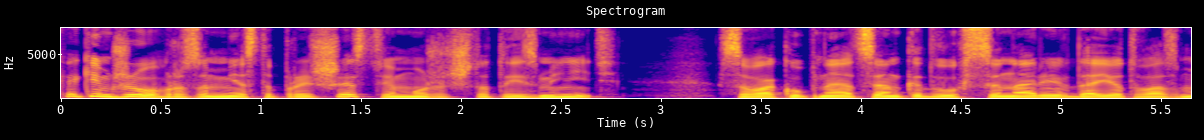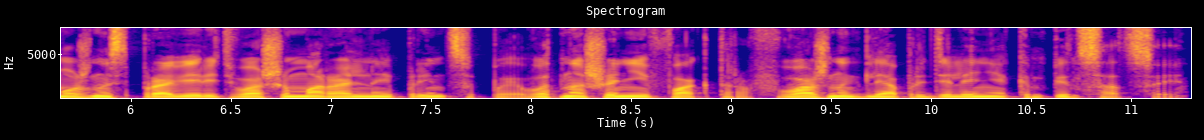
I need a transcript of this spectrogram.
Каким же образом место происшествия может что-то изменить? Совокупная оценка двух сценариев дает возможность проверить ваши моральные принципы в отношении факторов, важных для определения компенсации.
